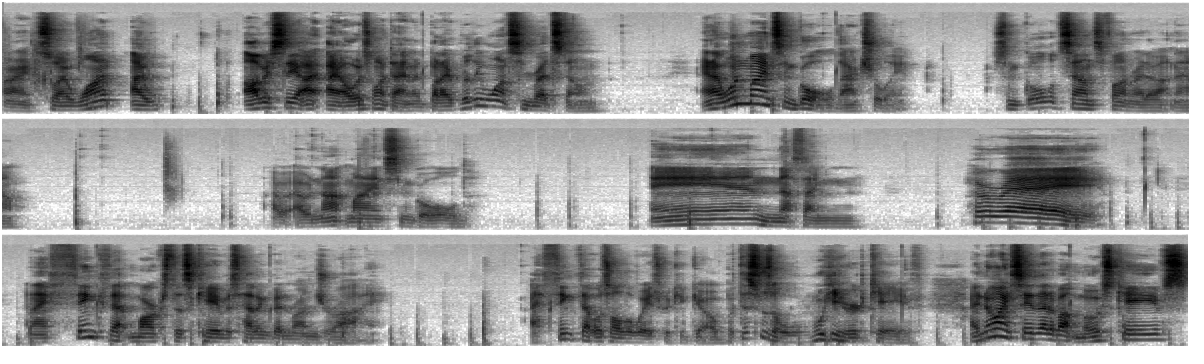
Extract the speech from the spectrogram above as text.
Alright, so I want I obviously I, I always want diamond, but I really want some redstone. And I wouldn't mind some gold, actually. Some gold sounds fun right about now. I, I would not mind some gold. And nothing. Hooray! And I think that marks this cave as having been run dry. I think that was all the ways we could go, but this was a weird cave. I know I say that about most caves,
